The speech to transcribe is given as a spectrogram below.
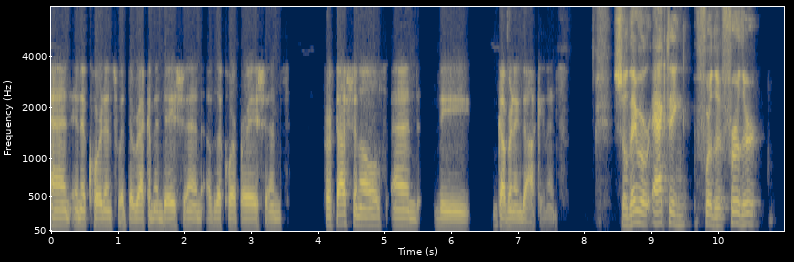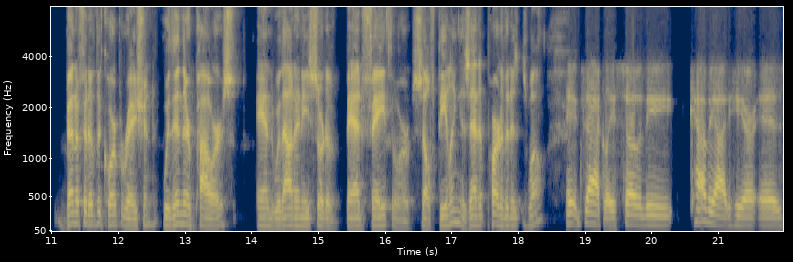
and in accordance with the recommendation of the corporation's professionals and the governing documents. So they were acting for the further benefit of the corporation within their powers and without any sort of bad faith or self dealing. Is that a part of it as well? Exactly. So the caveat here is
